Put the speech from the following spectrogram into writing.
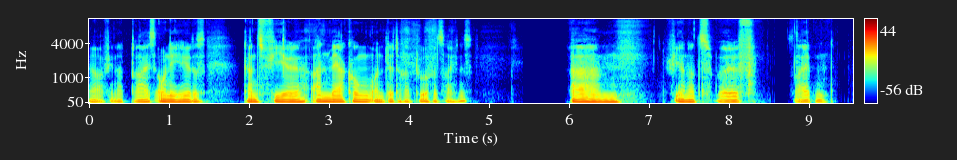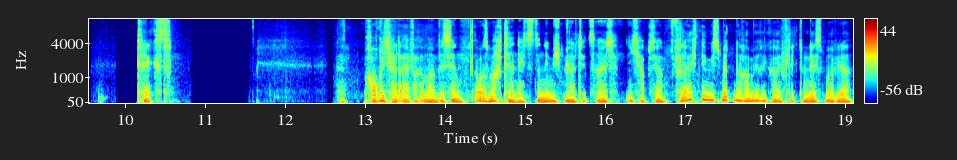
ja, 430. Oh nee, hier das ganz viel Anmerkungen und Literaturverzeichnis. Ähm, 412 Seiten Text. Brauche ich halt einfach immer ein bisschen. Aber es macht ja nichts, dann nehme ich mir halt die Zeit. Ich hab's ja. Vielleicht nehme ich es mit nach Amerika. Ich fliege demnächst mal wieder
